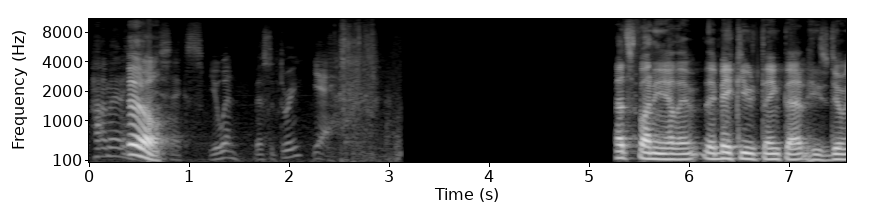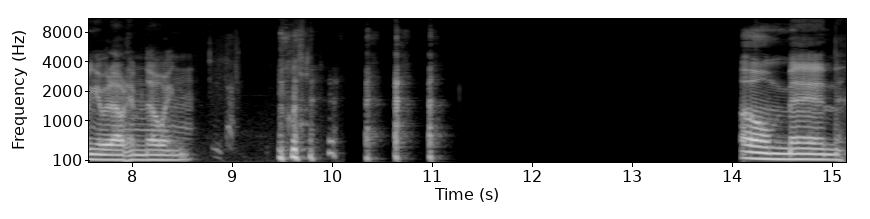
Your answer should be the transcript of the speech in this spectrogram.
How many? Ew. Six. You win. Best of three? Yeah. That's funny how they, they make you think that he's doing it without him knowing. Uh, oh man,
